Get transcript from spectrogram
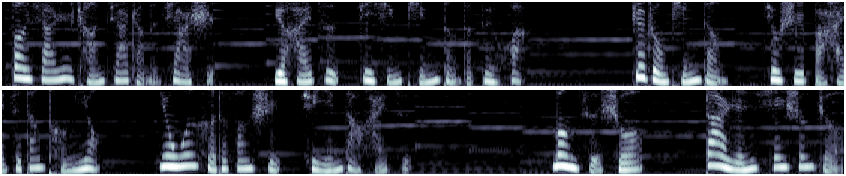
放下日常家长的架势，与孩子进行平等的对话。这种平等就是把孩子当朋友，用温和的方式去引导孩子。孟子说：“大人先生者，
